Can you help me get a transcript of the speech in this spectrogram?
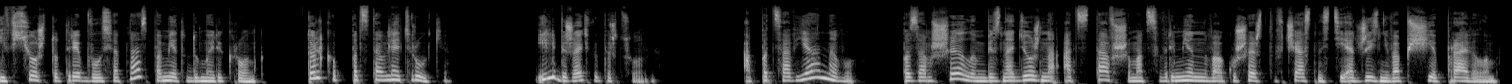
И все, что требовалось от нас по методу Мэри Кронг, только подставлять руки или бежать в операционную. А по Цавьянову, по замшелым, безнадежно отставшим от современного акушерства, в частности, и от жизни вообще правилам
